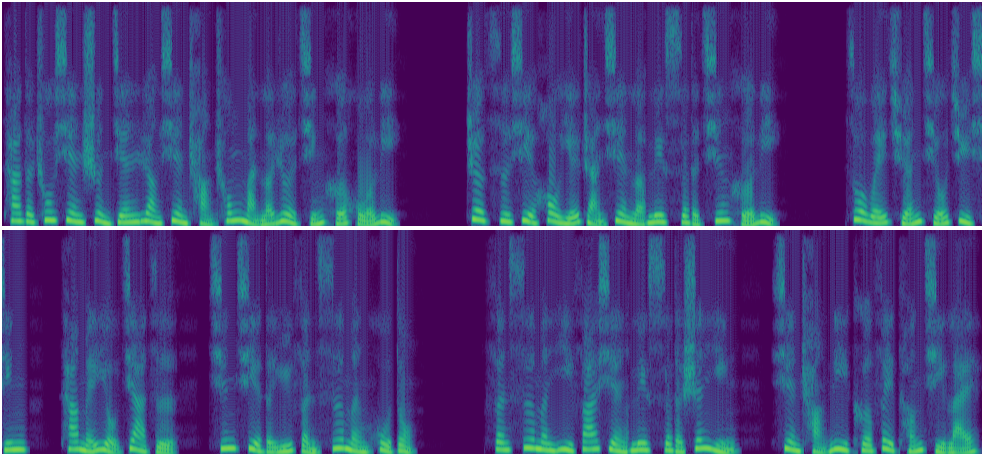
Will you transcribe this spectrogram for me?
她的出现瞬间让现场充满了热情和活力。这次邂逅也展现了 Lisa 的亲和力。作为全球巨星，她没有架子，亲切地与粉丝们互动。粉丝们一发现 Lisa 的身影，现场立刻沸腾起来，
